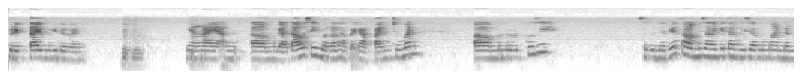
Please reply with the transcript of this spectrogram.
break time gitu kan. Mhm. Yang kayak em, nggak tahu sih bakal sampai kapan. Cuman em, menurutku sih sebenarnya kalau misalnya kita bisa memandang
